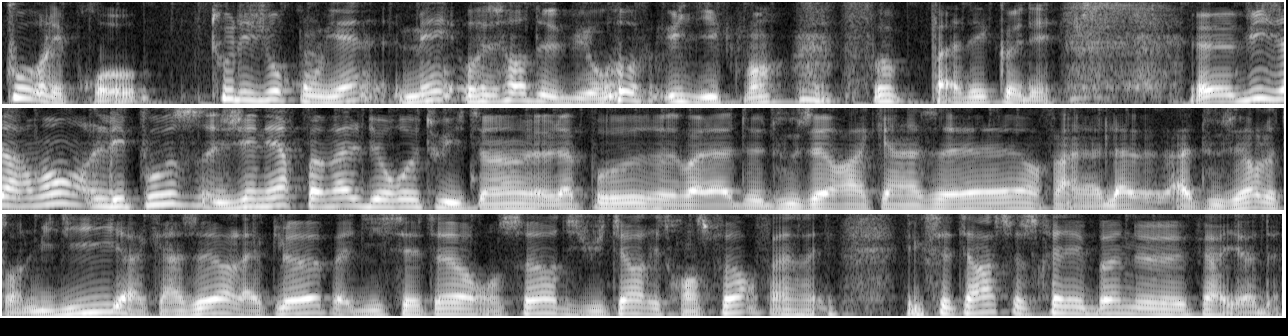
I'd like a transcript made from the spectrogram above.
Pour les pros, tous les jours conviennent, mais aux heures de bureau uniquement, faut pas déconner. Euh, bizarrement, les pauses génèrent pas mal de retweets. Hein. La pause voilà, de 12h à 15h, enfin à 12h le temps de midi, à 15h la club, à 17h on sort, 18h les transports, etc. Ce seraient les bonnes euh, périodes.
